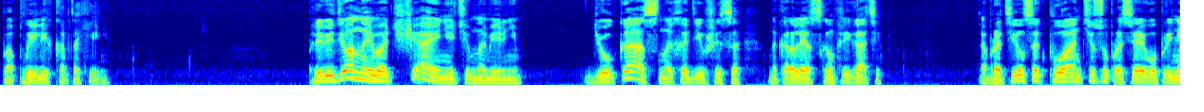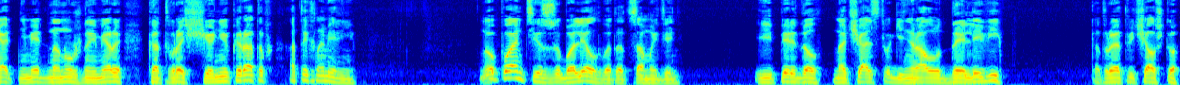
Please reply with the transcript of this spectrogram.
поплыли к Картахене. Приведенный в отчаяние этим намерением, Дюкас, находившийся на королевском фрегате, обратился к Пуантису, прося его принять немедленно нужные меры к отвращению пиратов от их намерений. Но Пуантис заболел в этот самый день и передал начальство генералу де Леви, который отвечал, что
